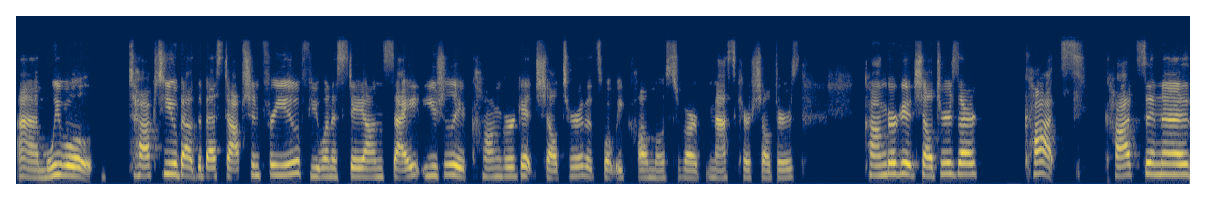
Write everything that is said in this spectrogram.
Um, we will talk to you about the best option for you if you want to stay on site. Usually, a congregate shelter, that's what we call most of our mass care shelters. Congregate shelters are cots, cots in a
